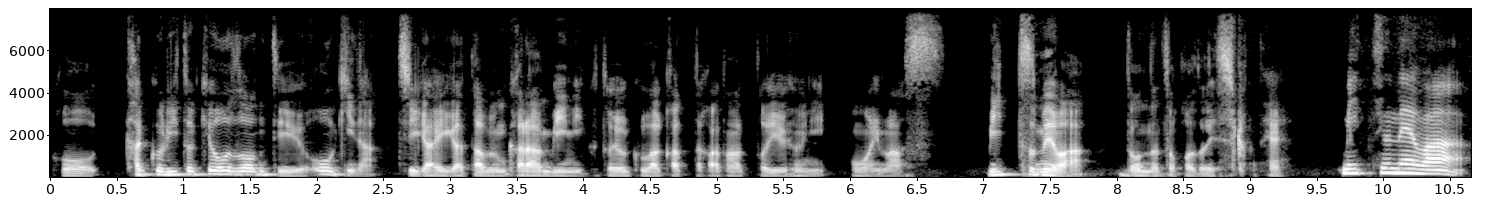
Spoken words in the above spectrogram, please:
こう隔離と共存っていう大きな違いが多分カランビンに行くとよく分かったかなというふうに思います。三つ目はどんなところですかね。三つ目は、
